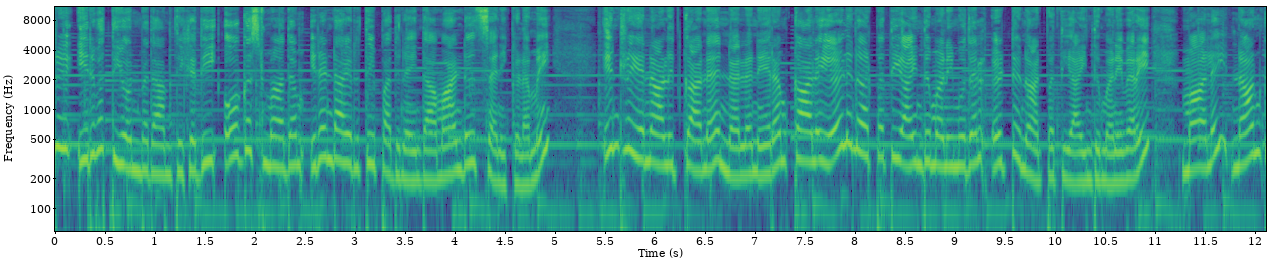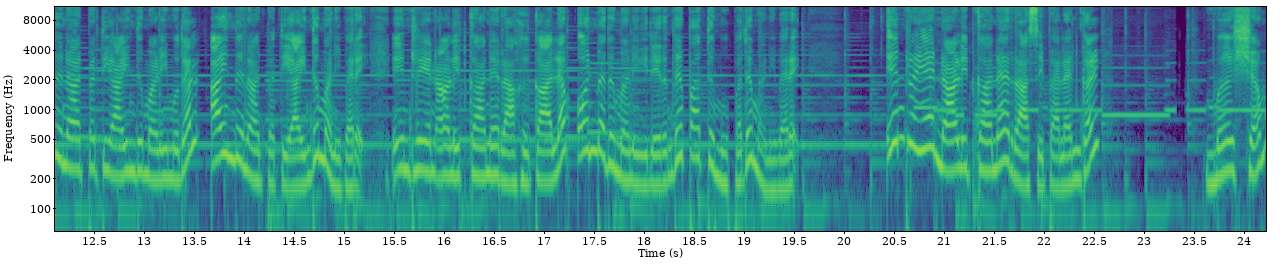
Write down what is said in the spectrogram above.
இன்று இருபத்தி ஒன்பதாம் திகதி ஆகஸ்ட் மாதம் இரண்டாயிரத்தி பதினைந்தாம் ஆண்டு சனிக்கிழமை. இன்றைய நாளிற்கான நல்ல நேரம் காலை ஏழு நாற்பத்தி ஐந்து மணி முதல் எட்டு நாற்பத்தி ஐந்து மணி வரை மாலை நான்கு நாற்பத்தி ஐந்து மணி முதல் ஐந்து நாற்பத்தி ஐந்து மணி வரை. இன்றைய நாளிற்கான ராகு காலம் ஒன்பது மணியிலிருந்து பத்து முப்பது மணி வரை. இன்றைய நாளிற்கான ராசி பலன்கள் மேஷம்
